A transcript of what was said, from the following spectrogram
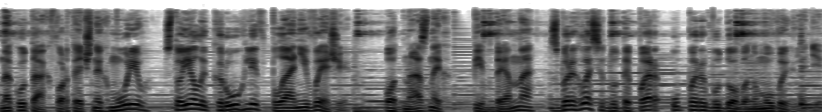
На кутах фортечних мурів стояли круглі в плані вежі. Одна з них, південна, збереглася дотепер у перебудованому вигляді.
